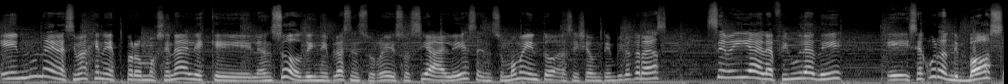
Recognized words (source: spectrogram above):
En una de las imágenes promocionales que lanzó Disney Plus en sus redes sociales, en su momento, hace ya un tiempito atrás, se veía la figura de. eh, ¿Se acuerdan de Buzz,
